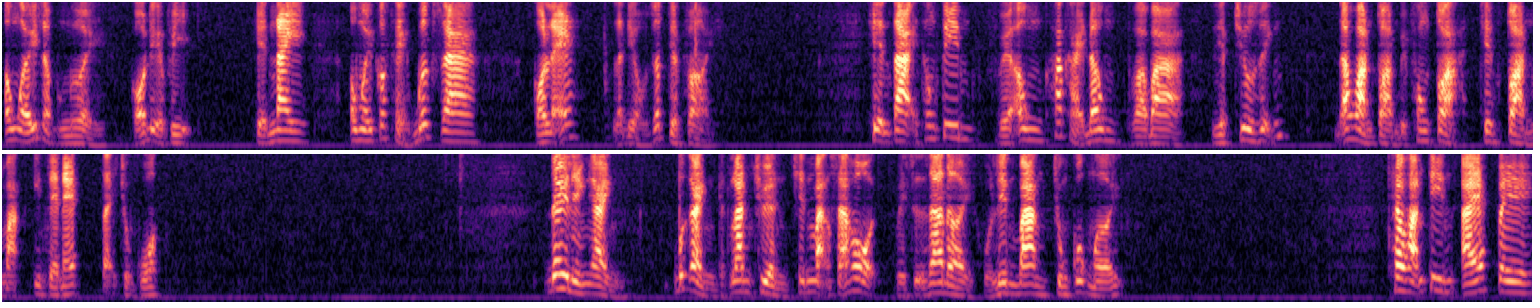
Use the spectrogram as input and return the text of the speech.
ông ấy là một người có địa vị. Hiện nay, ông ấy có thể bước ra, có lẽ là điều rất tuyệt vời. Hiện tại thông tin về ông Hắc Hải Đông và bà Diệp Chiêu Dĩnh đã hoàn toàn bị phong tỏa trên toàn mạng Internet tại Trung Quốc. Đây là hình ảnh, bức ảnh được lan truyền trên mạng xã hội về sự ra đời của Liên bang Trung Quốc mới. Theo hãng tin AFP,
